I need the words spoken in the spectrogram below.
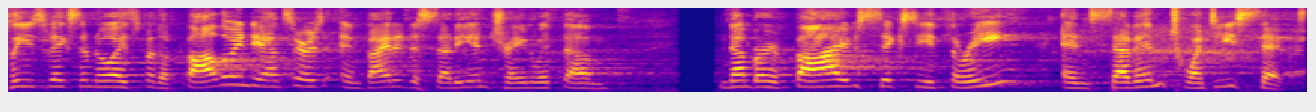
Please make some noise for the following dancers invited to study and train with them. Number 563 and 726.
